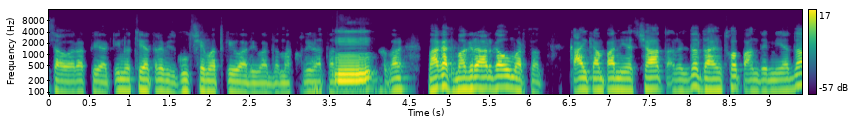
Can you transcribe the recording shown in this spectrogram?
ისა ვარ რა ქვია კინოთეატრების გულშემატკივარი ვარ და მაგრამ მაგათ მაგრა არ გაუმართლათ კაი კამპანიას ჩაატარეს და დაემთხვა პანდემია და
